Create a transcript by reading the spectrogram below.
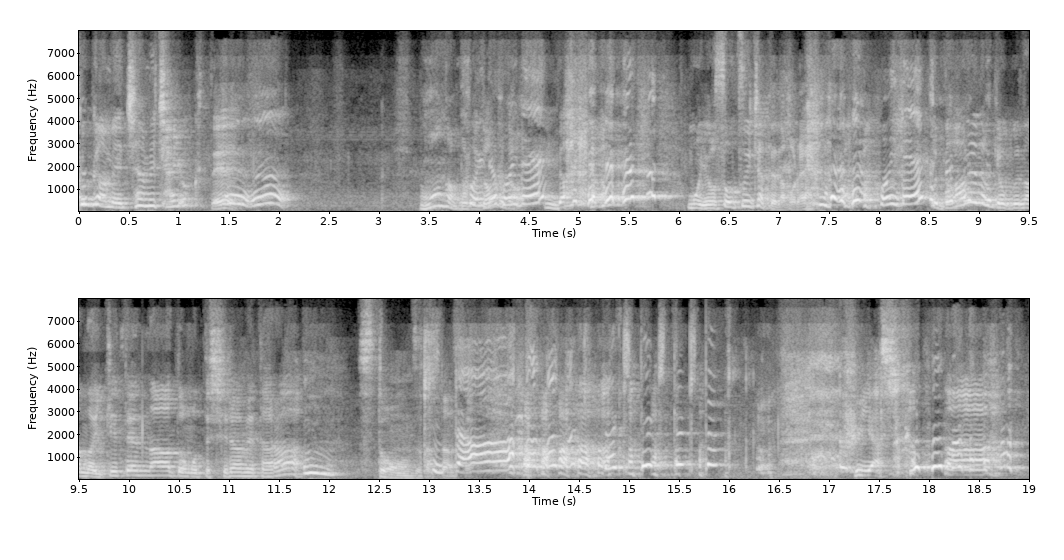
曲がめちゃめちゃ良くうんて、うん。なんだこれほいでほいで。誰だ？もう予想ついちゃってんなこれ。ほいで。誰の曲なの？いけてんなと思って調べたら、うん。ストーンズだっ来たたんですよ。ー 来た来た来た来た悔しかった。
